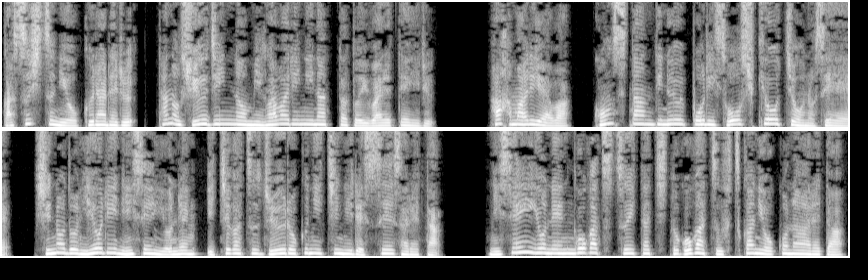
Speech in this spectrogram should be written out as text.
ガス室に送られる他の囚人の身代わりになったと言われている。母マリアは、コンスタンティヌーポリ総主教庁の聖へ、シノドにより2004年1月16日に列聖された。2004年5月1日と5月2日に行われた、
